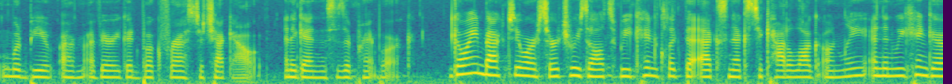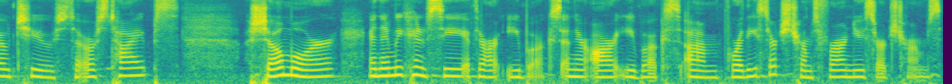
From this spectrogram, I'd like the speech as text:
would be um, a very good book for us to check out. And again, this is a print book. Going back to our search results, we can click the X next to catalog only, and then we can go to source types, show more, and then we can see if there are ebooks, and there are ebooks um, for these search terms, for our new search terms.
